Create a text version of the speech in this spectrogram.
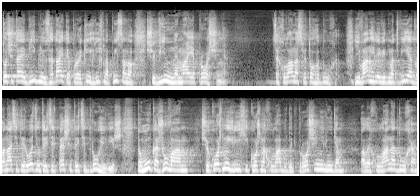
Хто читає Біблію, згадайте, про який гріх написано, що він не має прощення. Це хула на Святого Духа. Євангелія від Матвія, 12 розділ, 31-32 вірш. Тому кажу вам, що кожний гріх і кожна хула будуть прощені людям, але хула на духа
